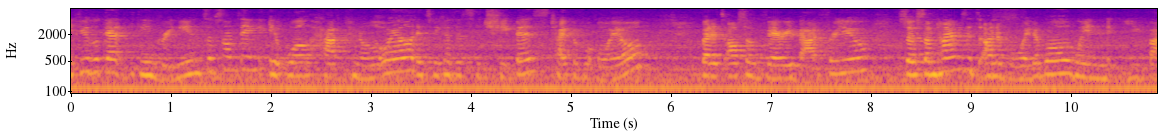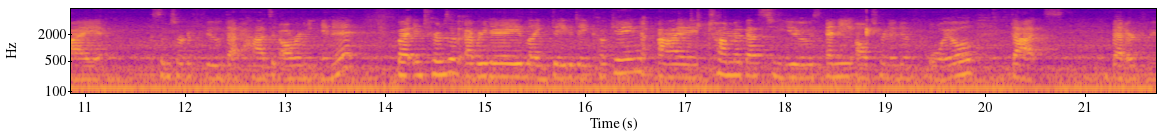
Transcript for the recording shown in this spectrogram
if you look at the ingredients of something it will have canola oil it's because it's the cheapest type of oil but it's also very bad for you. So sometimes it's unavoidable when you buy some sort of food that has it already in it. But in terms of everyday, like day-to-day -day cooking, I try my best to use any alternative oil that's better for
